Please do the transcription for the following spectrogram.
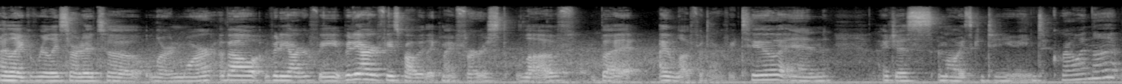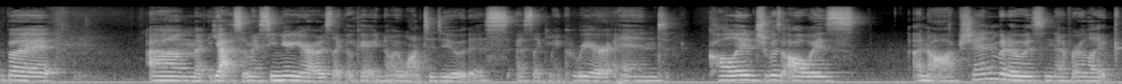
I like really started to learn more about videography. Videography is probably like my first love, but I love photography too, and I just am always continuing to grow in that. But um, yeah, so my senior year, I was like, okay, no, I want to do this as like my career, and college was always an option, but it was never like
